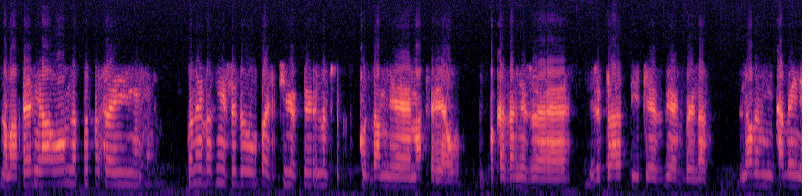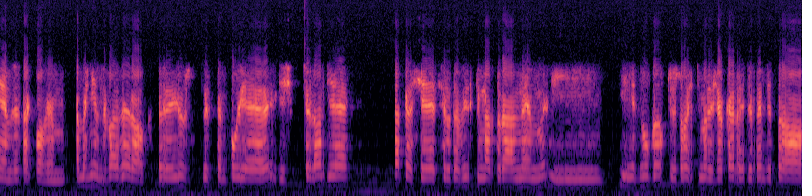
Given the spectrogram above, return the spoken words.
No materiał, no to tutaj to było właściwie w tym przypadku dla mnie materiał. Pokazanie, że, że plastik jest jakby nowym kamieniem, że tak powiem, kamieniem 2.0, który już występuje gdzieś w przyrodzie, stapia się środowiskiem naturalnym i, i niedługo w przyszłości może się okazać, że będzie to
